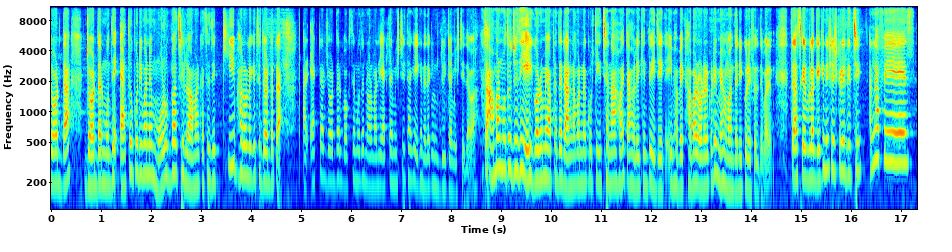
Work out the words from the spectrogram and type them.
জর্দা। জর্দার মধ্যে এত পরিমাণে মোরব্বা ছিল আমার কাছে যে কি ভালো লেগেছে জর্দাটা। আর একটা জর্দার বক্সের মধ্যে নর্মালি একটা মিষ্টি থাকে, এখানে দেখলাম দুইটা মিষ্টি দেওয়া। তো আমার মতো যদি এই গরমে আপনাদের রান্না বান্না করতে ইচ্ছা না হয়, তাহলে কিন্তু এই যে এইভাবে খাবার অর্ডার করে মেহমানদারি করে ফেলতে পারেন। তো আজকের ব্লগ এখানেই শেষ করে দিচ্ছি। আল্লাহ হাফেজ!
